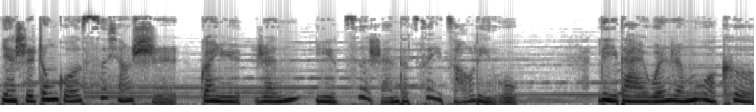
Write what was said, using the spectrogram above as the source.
便是中国思想史关于人与自然的最早领悟。历代文人墨客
